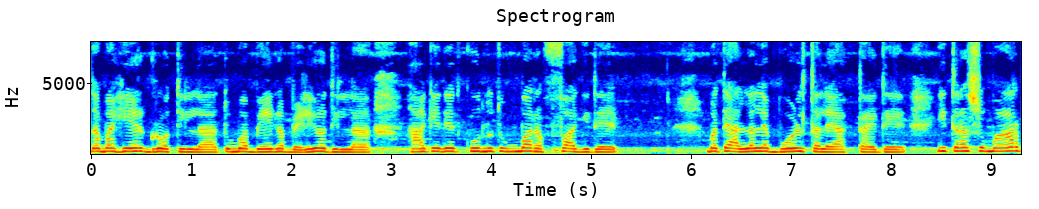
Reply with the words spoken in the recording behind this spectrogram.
ನಮ್ಮ ಹೇರ್ ಗ್ರೋತ್ ಇಲ್ಲ, ತುಂಬ ಬೇಗ ಬೆಳೆಯೋದಿಲ್ಲ. ಹಾಗೆಯೇ ಕೂದಲು ತುಂಬ ರಫ್ ಆಗಿದೆ. ಮತ್ತು ಅಲ್ಲಲ್ಲೇ ಬೋಳ್ ತಲೆ ಆಗ್ತಾ ಇದೆ. ಈ ಥರ ಸುಮಾರು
